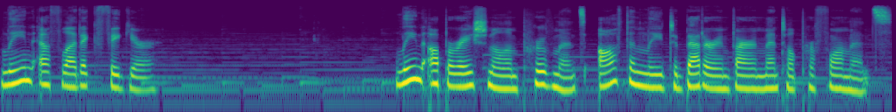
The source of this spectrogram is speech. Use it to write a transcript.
Lean athletic figure. Lean operational improvements often lead to better environmental performance.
